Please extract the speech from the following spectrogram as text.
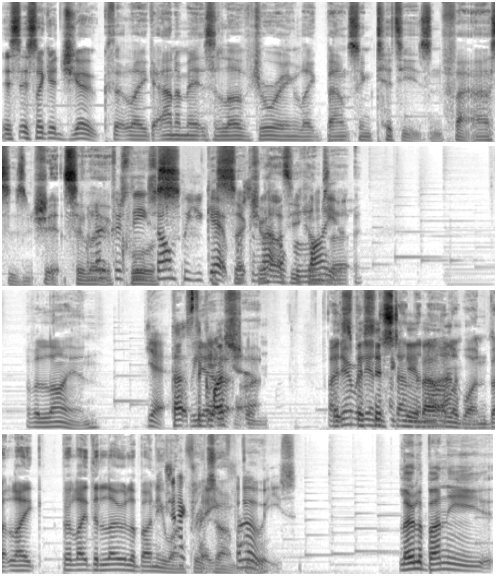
It's it's like a joke that like animators love drawing like bouncing titties and fat asses and shit. So like no, of because the example you get wasn't of sexuality a comes lion. out of a lion. Yeah, That's the get question. I don't really understand the about Nala one, but like but like the Lola Bunny one, for Exactly, example. furries. Lola Bunny.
